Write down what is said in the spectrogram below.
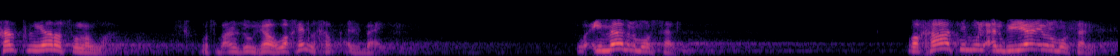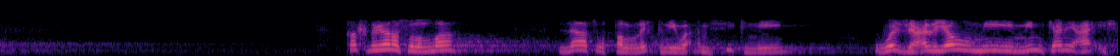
قالت له يا رسول الله. وطبعا زوجها هو خير الخلق أجمعين. وإمام المرسلين وخاتم الأنبياء والمرسلين. قالت له يا رسول الله لا تطلقني وأمسكني واجعل يومي منك لعائشة.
